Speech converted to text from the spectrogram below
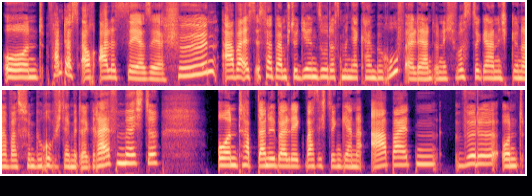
und fand das auch alles sehr, sehr schön. Aber es ist halt beim Studieren so, dass man ja keinen Beruf erlernt und ich wusste gar nicht genau, was für einen Beruf ich damit ergreifen möchte und habe dann überlegt, was ich denn gerne arbeiten würde und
